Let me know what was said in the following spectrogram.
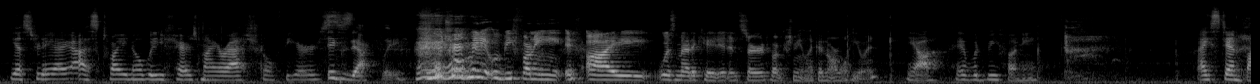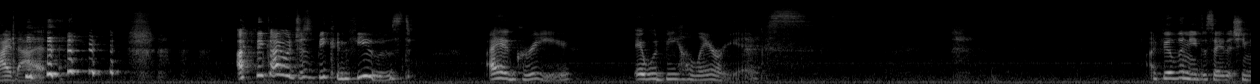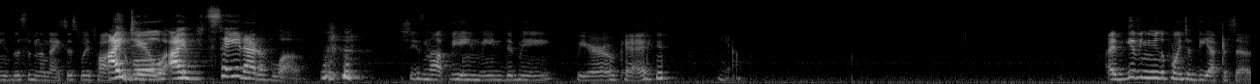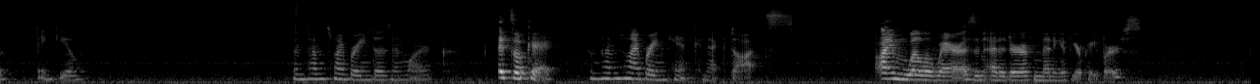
Yesterday I asked why nobody shares my irrational fears. Exactly. You told me it would be funny if I was medicated and started functioning like a normal human. Yeah, it would be funny. I stand by that. I think I would just be confused. I agree. It would be hilarious. I feel the need to say that she means this in the nicest way possible. I do. I say it out of love. She's not being mean to me. We are okay. Yeah. I've given you the point of the episode. Thank you. Sometimes my brain doesn't work. It's okay. Sometimes my brain can't connect dots. I'm well aware as an editor of many of your papers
